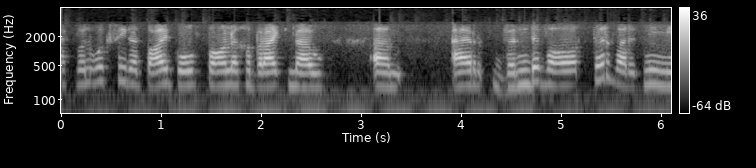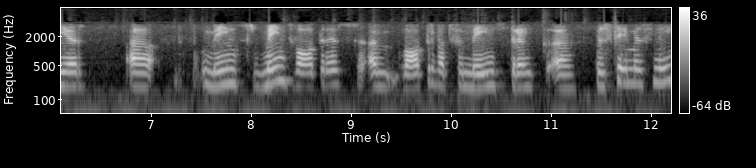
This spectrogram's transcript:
ek wil ook sê dat baie golfbane gebruik nou um er windewater wat dit nie meer uh mens menswater is, um water wat vir mens drink uh bestem is nie.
